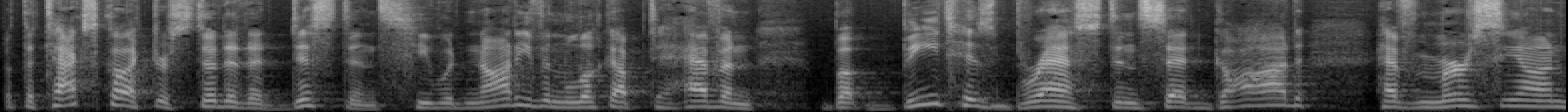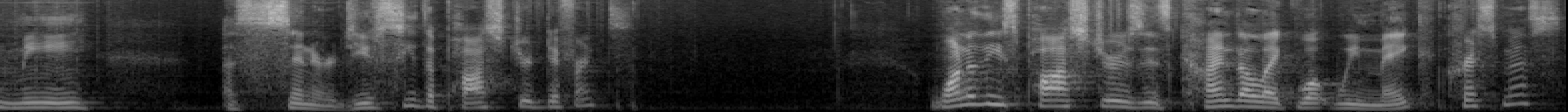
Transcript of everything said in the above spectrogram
But the tax collector stood at a distance. He would not even look up to heaven, but beat his breast and said, God, have mercy on me, a sinner. Do you see the posture difference? One of these postures is kind of like what we make Christmas,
